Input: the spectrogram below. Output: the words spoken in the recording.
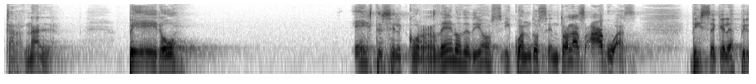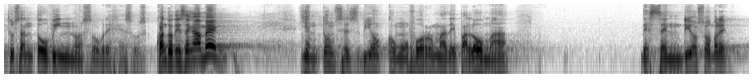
carnal, pero este es el Cordero de Dios. Y cuando se entró a las aguas, dice que el Espíritu Santo vino sobre Jesús. ¿Cuántos dicen amén? Y entonces vio como forma de paloma, descendió sobre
